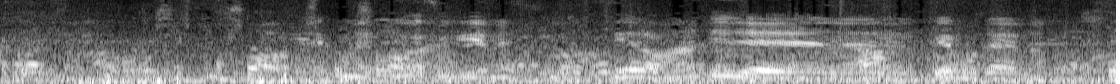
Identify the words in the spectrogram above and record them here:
È come una fughiera, fughiera avanti del Pia moderno Sì.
